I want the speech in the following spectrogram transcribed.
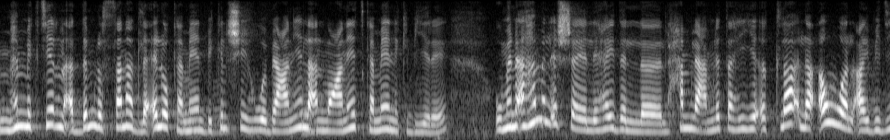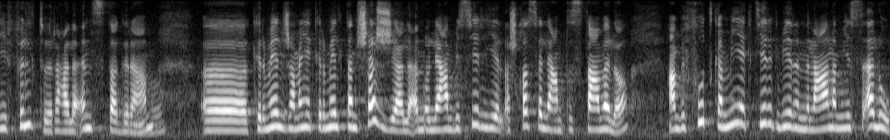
مهم كثير نقدم له السند له كمان بكل شيء هو بيعانيه لأن معاناة كمان كبيرة. ومن أهم الأشياء اللي هيدي الحملة عملتها هي إطلاق لأول IBD filter على إنستغرام. آه كرمال الجمعيه كرمال تنشجع لأنه اللي عم بيصير هي الأشخاص اللي عم تستعملها عم بفوت كمية كثير كبيرة من العالم يسالوا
